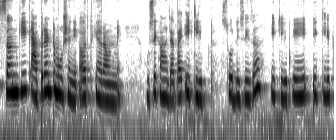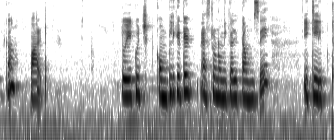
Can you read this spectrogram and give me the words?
सन की एक एपरेंट मोशन है अर्थ के अराउंड में। उसे कहा जाता है इक्लिप्ट सो दिस इज़ अ इक्लिप्ट इक्लिप्ट का पार्ट तो ये कुछ कॉम्प्लिकेटेड एस्ट्रोनॉमिकल टर्म से ecliptic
